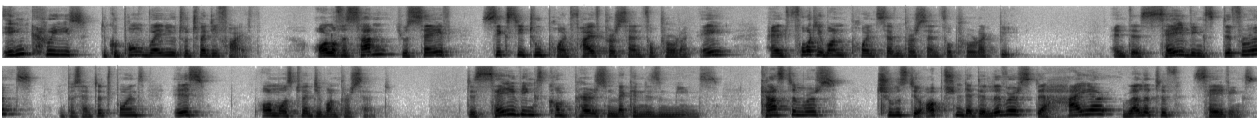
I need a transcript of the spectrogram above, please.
increase the coupon value to 25. All of a sudden you save 62.5% for product A and 41.7% for product B. And the savings difference in percentage points is almost 21%. The savings comparison mechanism means customers choose the option that delivers the higher relative savings.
